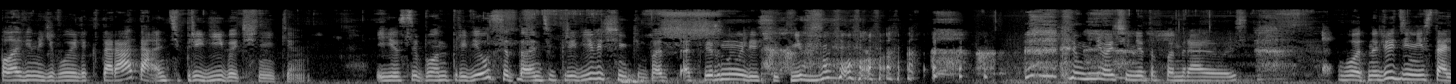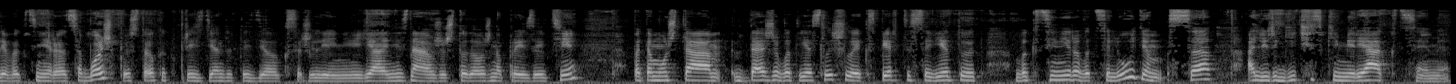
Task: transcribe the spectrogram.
половина его электората антипрививочники. И если бы он привился, то антипрививочники бы отвернулись от него. Мне очень это понравилось. Вот, но люди не стали вакцинироваться больше после того, как президент это сделал, к сожалению. Я не знаю уже, что должно произойти потому что даже вот я слышала, эксперты советуют вакцинироваться людям с аллергическими реакциями.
